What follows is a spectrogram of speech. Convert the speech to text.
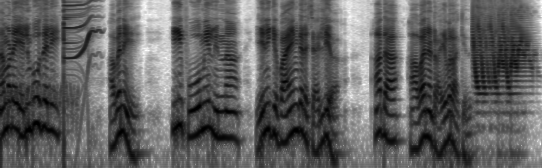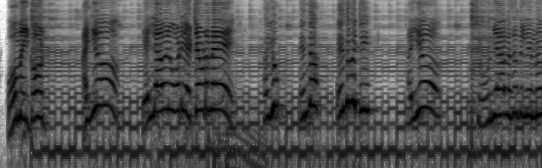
നമ്മുടെ എലുമ്പൂസലി. അവനെ ഈ ഭൂമിയിൽ നിന്ന് എനിക്ക് ഭയങ്കര ശല്യ അതാ അവനെ ഡ്രൈവറാക്കിയത് ഓ മൈ ഗോഡ് അയ്യോ എല്ലാവരും ഓടി രക്ഷപ്പെടണേ. അയ്യോ എന്താ? എന്ത് പറ്റി? അയ്യോ ശൂന്യാകാശത്തിൽ നിന്ന്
